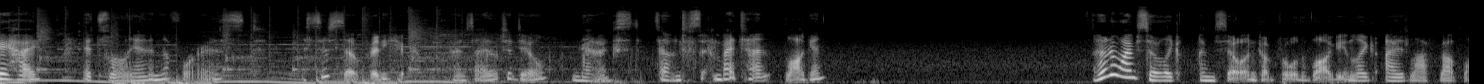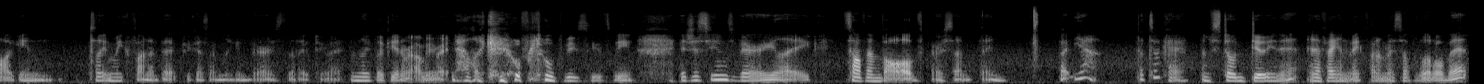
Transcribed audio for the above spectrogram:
Okay, hi. It's Lillian in the forest. It's just so pretty here. I decided what to do next. So I'm just sitting by a tent, vlogging. I don't know why I'm so like I'm so uncomfortable with vlogging. Like I laugh about vlogging to like make fun of it because I'm like embarrassed that I do it. I'm like looking around me right now like I hope nobody sees me. It just seems very like self-involved or something. But yeah, that's okay. I'm still doing it, and if I can make fun of myself a little bit,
